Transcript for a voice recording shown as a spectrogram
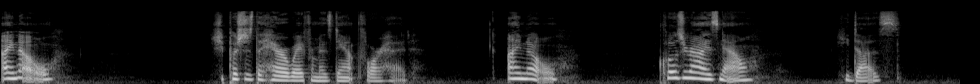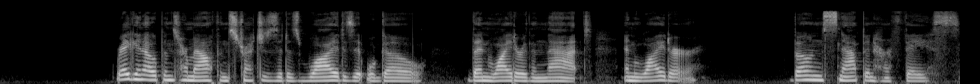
I know. She pushes the hair away from his damp forehead. I know. Close your eyes now. He does. Regan opens her mouth and stretches it as wide as it will go, then wider than that, and wider. Bones snap in her face.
